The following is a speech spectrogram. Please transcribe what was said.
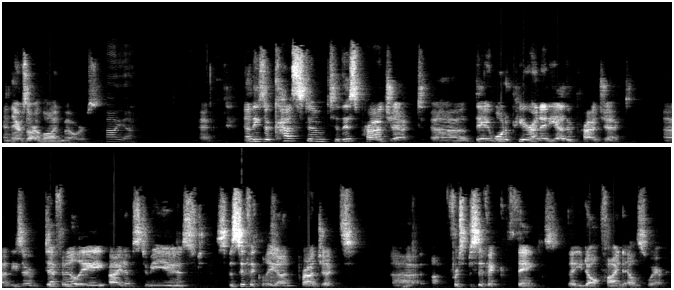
And there's our lawnmowers. Oh, yeah. Okay. Now these are custom to this project. Uh, they won't appear on any other project. Uh, these are definitely items to be used specifically on projects uh, for specific things that you don't find elsewhere.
